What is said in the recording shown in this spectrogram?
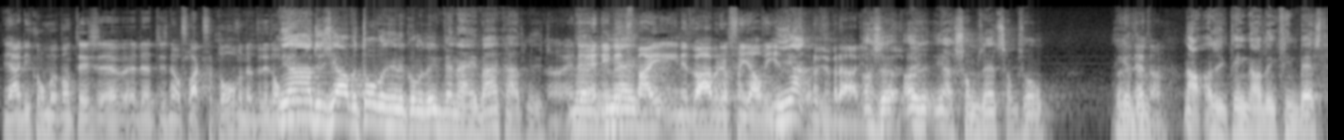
Ja, die komen, want het is, eh, het is nou vlak voor tolf en dat we dit. Ja, dus ja, we toch en dan komt het, ik ben naar je nu. Oh, en, en die neemt mij in het wapenrug van jou weer Ja, voor de radio. als, als, ja, soms net, soms wel. Ik net dan? Nou, als ik denk, nou, ik vind het best,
